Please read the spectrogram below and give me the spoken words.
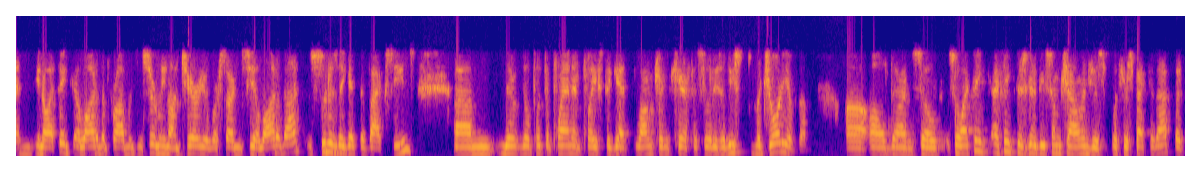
and you know I think a lot of the provinces, certainly in Ontario, we're starting to see a lot of that. As soon as they get the vaccines, um, they'll put the plan in place to get long term care facilities, at least the majority of them, uh, all done. So, so I think I think there's going to be some challenges with respect to that, but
